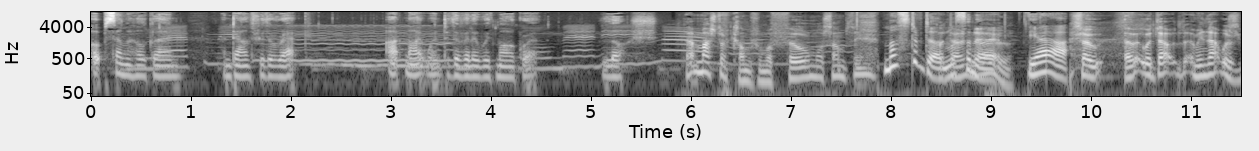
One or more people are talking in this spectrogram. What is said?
up Summerhill Glen, and down through the wreck. At night, went to the villa with Margaret. Lush. That must have come from a film or something. Must have done, I don't mustn't know. it? Yeah, So, uh, with that, I mean, that was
